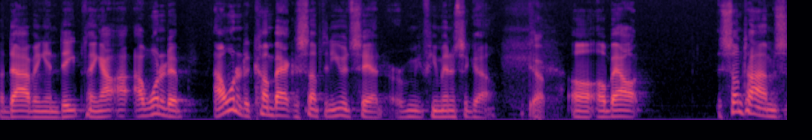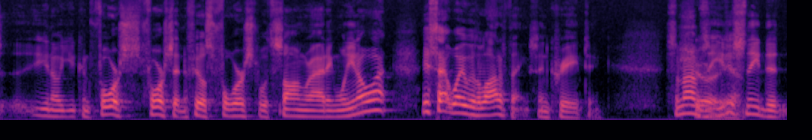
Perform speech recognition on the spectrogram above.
a diving in deep thing. I, I, I, wanted to I wanted to come back to something you had said a few minutes ago. Yep. Uh, about sometimes you know you can force force it and it feels forced with songwriting. Well, you know what? It's that way with a lot of things in creating. Sometimes sure, you yeah. just need to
